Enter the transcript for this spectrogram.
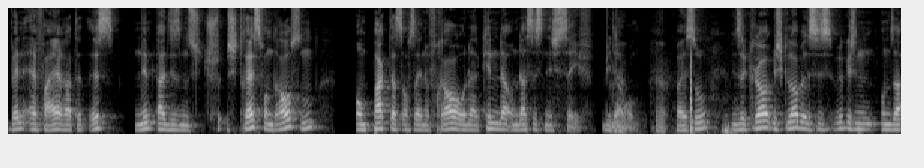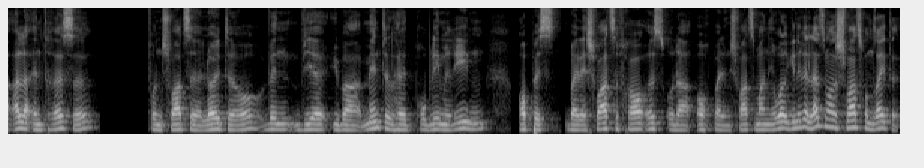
wenn er verheiratet ist, nimmt er diesen St Stress von draußen und packt das auf seine Frau oder Kinder und das ist nicht safe, wiederum. ja. Weißt du? Diese glaub, ich glaube, es ist wirklich in unser aller Interesse von schwarzen Leuten auch, wenn wir über Mental Health Probleme reden, ob es bei der schwarzen Frau ist oder auch bei den schwarzen Mann oder generell, lass mal das Schwarz von Seite,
